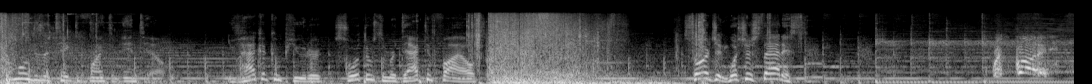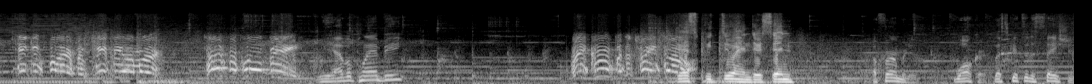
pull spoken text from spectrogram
How long does it take to find some intel? You hack a computer, sort through some redacted files. Sergeant, what's your status? We're spotted. Taking fire from KPR Merc. Time for plan B. We have a plan B? Regroup at the train tunnel. Yes, we do, Anderson. Affirmative. Walker, let's get to the station.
